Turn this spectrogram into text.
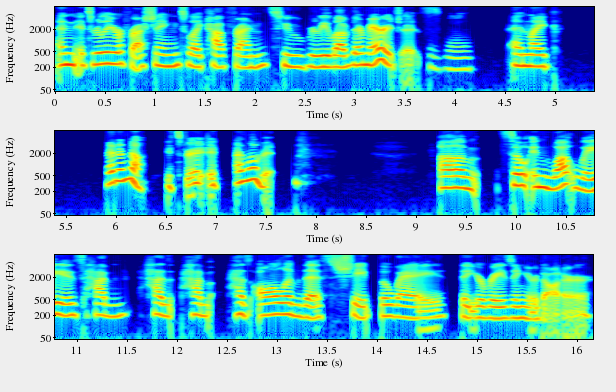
And it's really refreshing to like have friends who really love their marriages. Mm-hmm. And like I don't know. It's very it, I love it. Um so in what ways have has have has all of this shaped the way that you're raising your daughter?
